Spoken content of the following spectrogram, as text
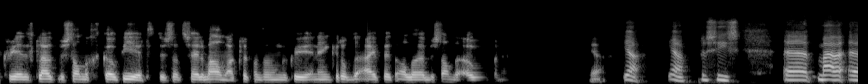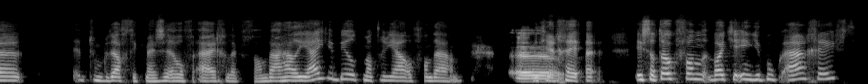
Creative Cloud bestanden gekopieerd. Dus dat is helemaal makkelijk, want dan kun je in één keer op de iPad alle bestanden openen. Ja, ja, ja precies. Uh, maar uh, toen bedacht ik mijzelf eigenlijk van, waar haal jij je beeldmateriaal vandaan? Is dat ook van wat je in je boek aangeeft?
